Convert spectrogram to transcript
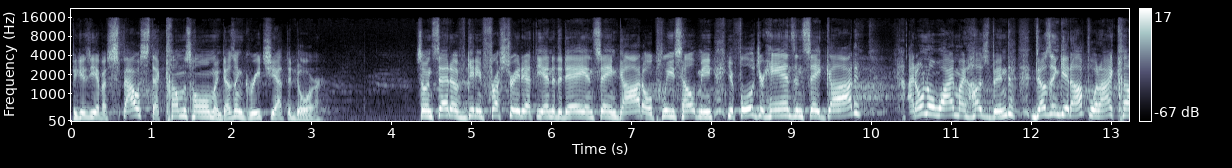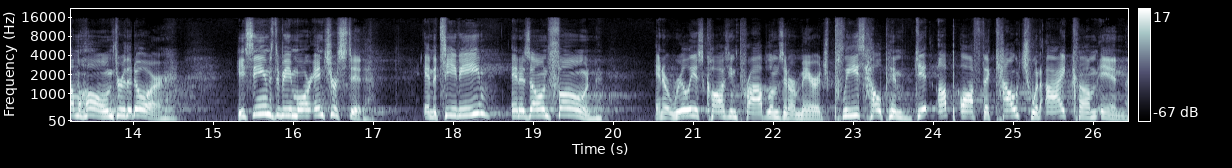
because you have a spouse that comes home and doesn't greet you at the door. So instead of getting frustrated at the end of the day and saying, God, oh, please help me, you fold your hands and say, God, I don't know why my husband doesn't get up when I come home through the door. He seems to be more interested in the TV and his own phone. And it really is causing problems in our marriage. Please help him get up off the couch when I come in.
